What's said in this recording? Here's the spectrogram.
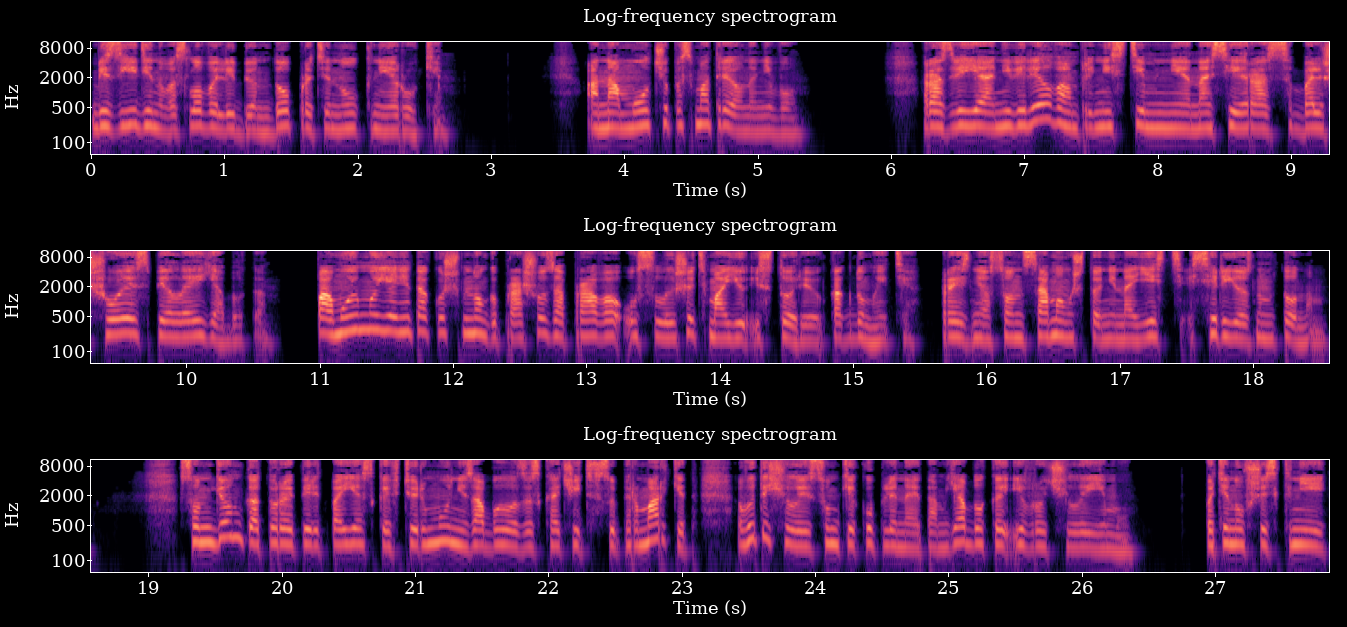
Без единого слова Ли Бён До протянул к ней руки. Она молча посмотрела на него. «Разве я не велел вам принести мне на сей раз большое спелое яблоко? По-моему, я не так уж много прошу за право услышать мою историю, как думаете?» — произнес он самым что ни на есть серьезным тоном. Сунгён, которая перед поездкой в тюрьму не забыла заскочить в супермаркет, вытащила из сумки купленное там яблоко и вручила ему. Потянувшись к ней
